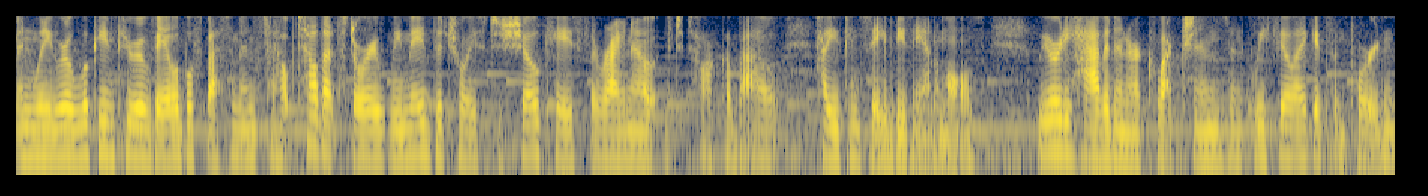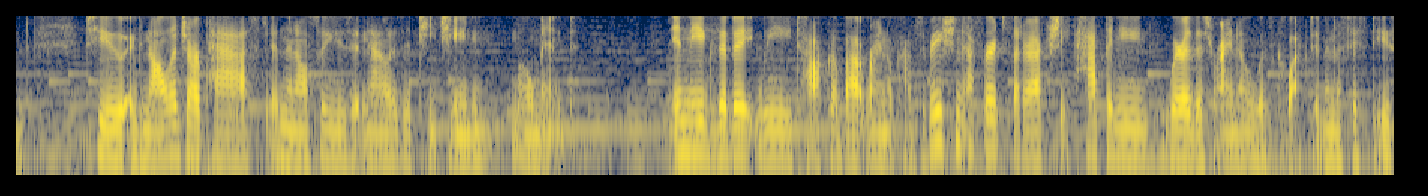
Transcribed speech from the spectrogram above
And when we were looking through available specimens to help tell that story, we made the choice to showcase the rhino to talk about how you can save these animals. We already have it in our collections, and we feel like it's important to acknowledge our past and then also use it now as a teaching moment. In the exhibit, we talk about rhino conservation efforts that are actually happening where this rhino was collected in the 50s.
